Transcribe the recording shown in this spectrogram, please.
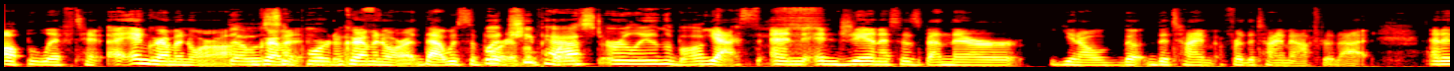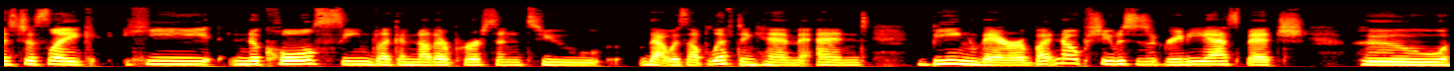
uplift him, and Grandma Nora. That was Grandma, supportive. Grandma Nora. That was supportive. But she of course. passed early in the book. Yes, and and Janice has been there, you know, the the time for the time after that. And it's just like he Nicole seemed like another person to that was uplifting him and being there, but nope, she was just a greedy ass bitch who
